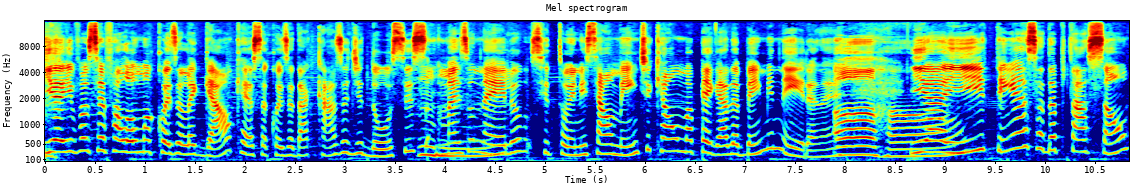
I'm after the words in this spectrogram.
E aí você falou uma coisa legal, que é essa coisa da casa de doces, Uhum. mas o Nélio citou inicialmente que é uma pegada bem mineira, né? Aham. E aí tem essa adaptação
